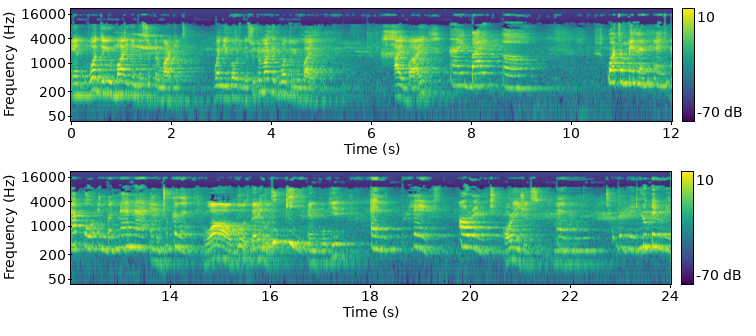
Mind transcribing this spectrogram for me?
And what do you buy in the supermarket? When you go to the supermarket, what do you buy? I buy. I buy uh, watermelon and apple and banana and hmm. chocolate Wow, good, very and good. cookie And cookie, and pears, orange oranges, and hmm. strawberry, blueberry,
